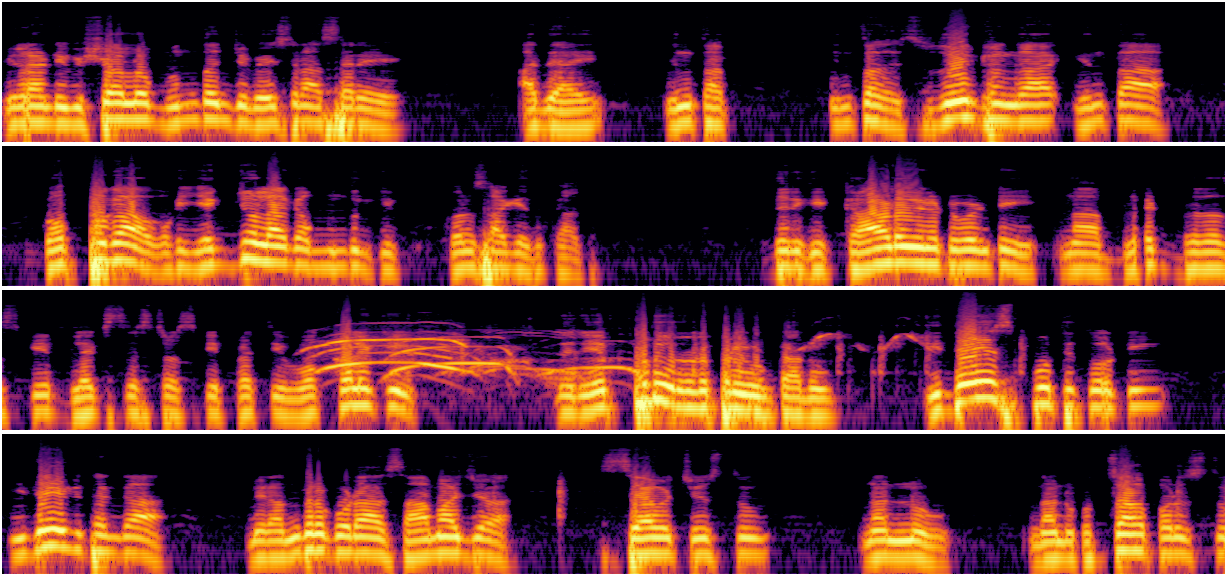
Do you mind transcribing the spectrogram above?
ఇలాంటి విషయాల్లో ముందంజ వేసినా సరే అది ఇంత ఇంత సుదీర్ఘంగా ఇంత గొప్పగా ఒక యజ్ఞలాగా ముందుకి కొనసాగేది కాదు. దీనికి కారణమైనటువంటి నా బ్లడ్ బ్రదర్స్కి బ్లడ్ సిస్టర్స్కి ప్రతి ఒక్కరికి నేను ఎప్పుడూ రుణపడి ఉంటాను. ఇదే స్ఫూర్తితోటి ఇదే విధంగా మీరందరూ కూడా సామాజిక సేవ చేస్తూ నన్ను నన్ను ఉత్సాహపరుస్తూ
